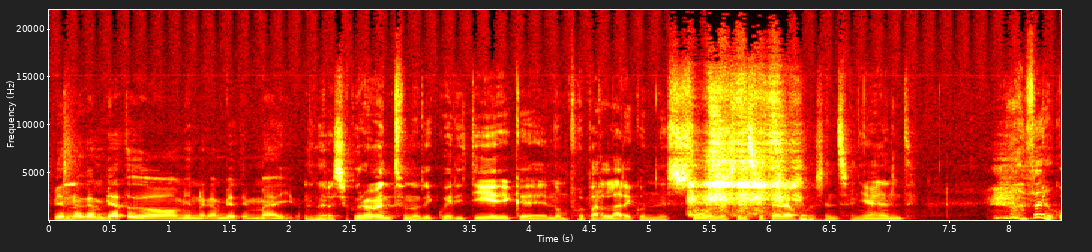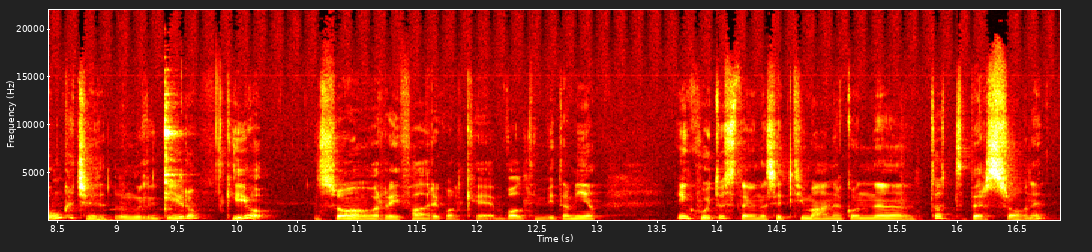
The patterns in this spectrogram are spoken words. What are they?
mi hanno cambiato, mi hanno cambiato in meglio. Non era sicuramente uno di quei ritiri che non puoi parlare con nessuno, senza telefono, senza niente. Ma è vero, comunque c'è un ritiro che io, non so, vorrei fare qualche volta in vita mia, in cui tu stai una settimana con eh, tot persone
